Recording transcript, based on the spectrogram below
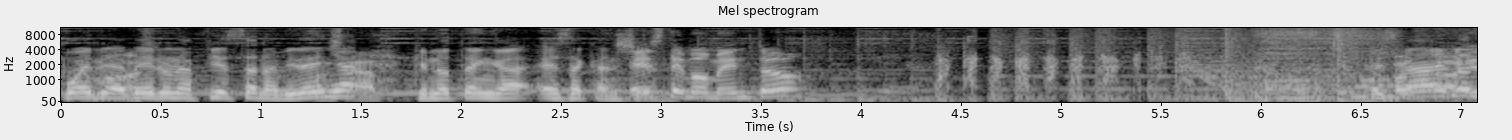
puede Vamos. haber una fiesta navideña O sea, que no tenga esa canción. este momento. Está en la este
